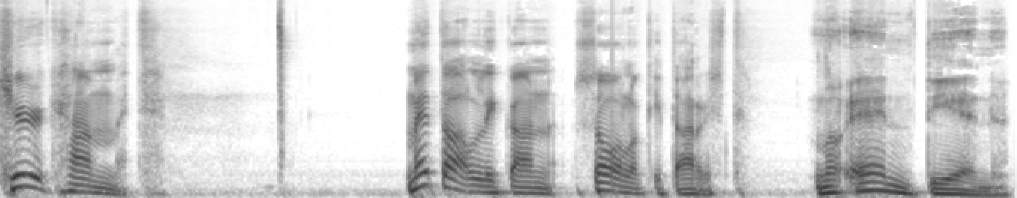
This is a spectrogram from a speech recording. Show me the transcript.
Kirk Hammett. Metallikan soolokitaristi. No en tiennyt.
